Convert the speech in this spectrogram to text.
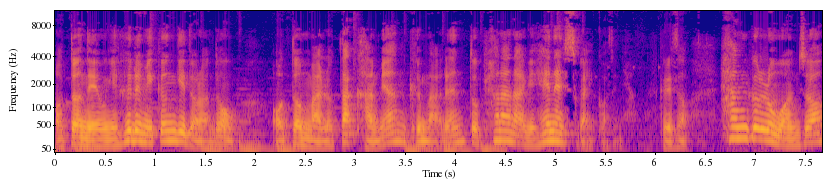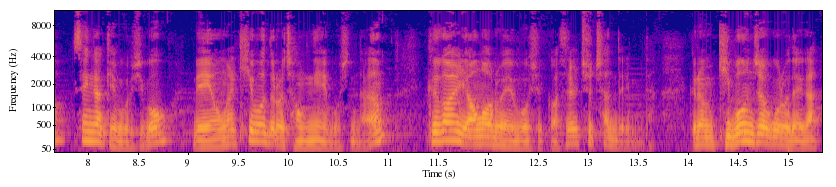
어떤 내용의 흐름이 끊기더라도 어떤 말로 딱 가면 그 말은 또 편안하게 해낼 수가 있거든요. 그래서 한글로 먼저 생각해 보시고 내용을 키워드로 정리해 보신 다음 그걸 영어로 해 보실 것을 추천드립니다. 그럼 기본적으로 내가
